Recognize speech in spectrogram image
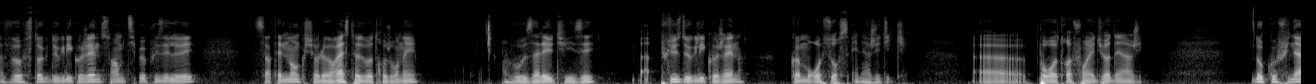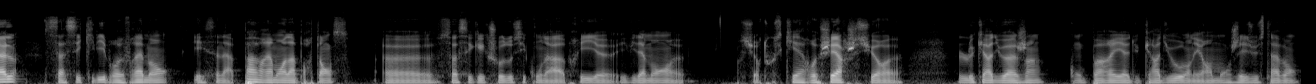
vos stocks de glycogène sont un petit peu plus élevés, certainement que sur le reste de votre journée, vous allez utiliser bah, plus de glycogène comme ressource énergétique euh, pour votre fourniture d'énergie. Donc au final, ça s'équilibre vraiment et ça n'a pas vraiment d'importance. Euh, ça, c'est quelque chose aussi qu'on a appris euh, évidemment euh, sur tout ce qui est recherche sur le cardio à jeun comparé à du cardio en ayant mangé juste avant.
